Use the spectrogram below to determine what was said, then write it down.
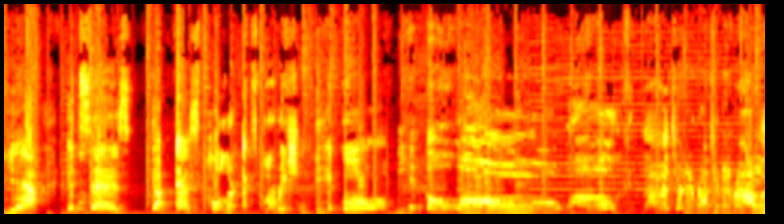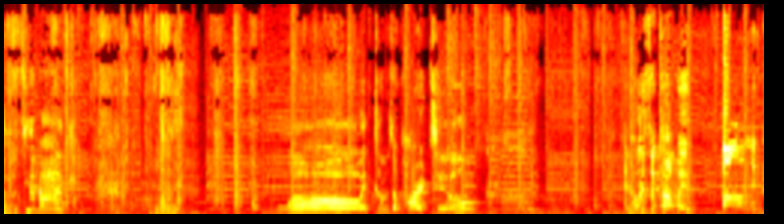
Yeah, it says Gup S Polar Exploration Vehicle. Vehicle. Oh, whoa, look at that. Turn it around, turn it around. Look, let's see the back. Whoa, it comes apart too? Uh-huh. And who does it come with? Barnacle.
